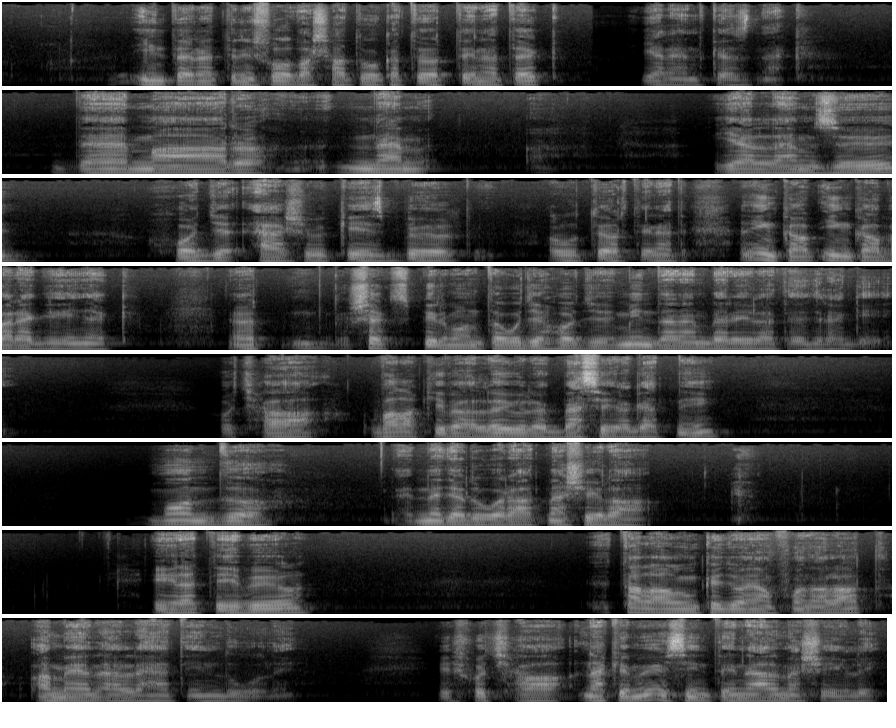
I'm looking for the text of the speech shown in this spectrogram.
interneten is olvashatók a történetek, jelentkeznek. De már nem jellemző, hogy első kézből alul történet. Inkább, inkább regények. Shakespeare mondta ugye, hogy minden ember élet egy regény. Hogyha valakivel leülök beszélgetni, mond egy negyed órát mesél a életéből találunk egy olyan fonalat, amelyen el lehet indulni. És hogyha nekem őszintén elmeséli,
